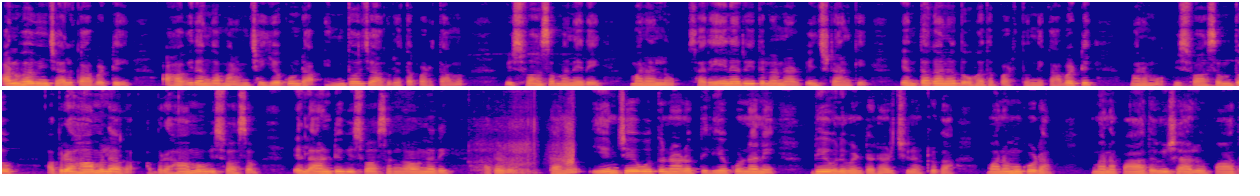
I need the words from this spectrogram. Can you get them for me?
అనుభవించాలి కాబట్టి ఆ విధంగా మనం చెయ్యకుండా ఎంతో జాగ్రత్త పడతాము. విశ్వాసం అనేది మనల్ని సరైన రీతిలో నడిపించడానికి ఎంతగానో దోహదపడుతుంది కాబట్టి మనము విశ్వాసంతో అబ్రహాములాగా అబ్రహాము విశ్వాసం ఎలాంటి విశ్వాసంగా ఉన్నది? అతడు తను ఏం చేయబోతున్నాడో తెలియకుండానే దేవుని వెంట నడిచినట్లుగా మనము కూడా మన పాత విషయాలు పాత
